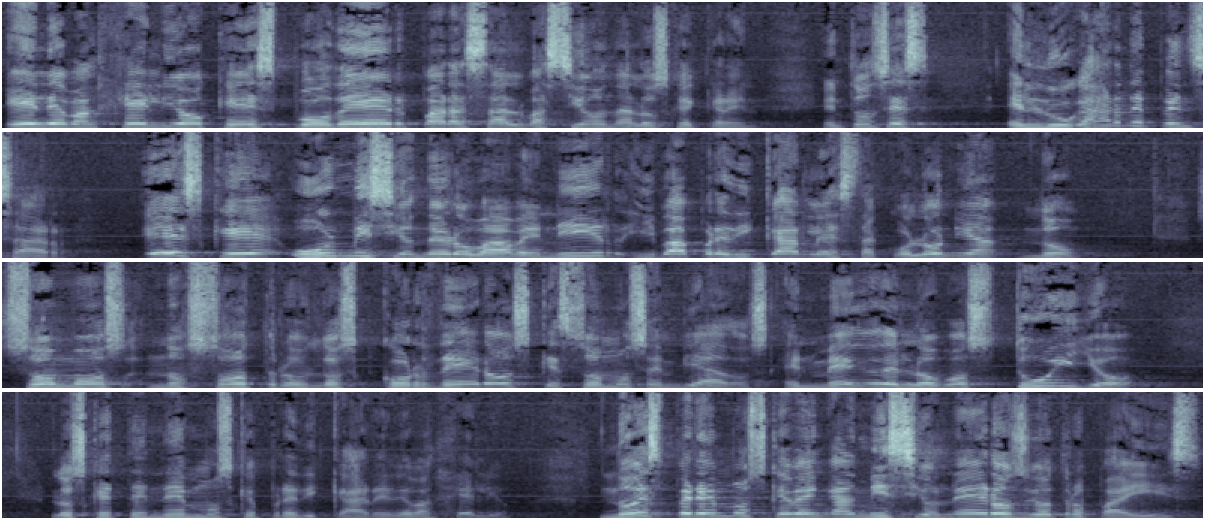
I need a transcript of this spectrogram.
El Evangelio que es poder para salvación a los que creen. Entonces, en lugar de pensar, es que un misionero va a venir y va a predicarle a esta colonia. No, somos nosotros los corderos que somos enviados en medio de lobos, tú y yo, los que tenemos que predicar el Evangelio. No esperemos que vengan misioneros de otro país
